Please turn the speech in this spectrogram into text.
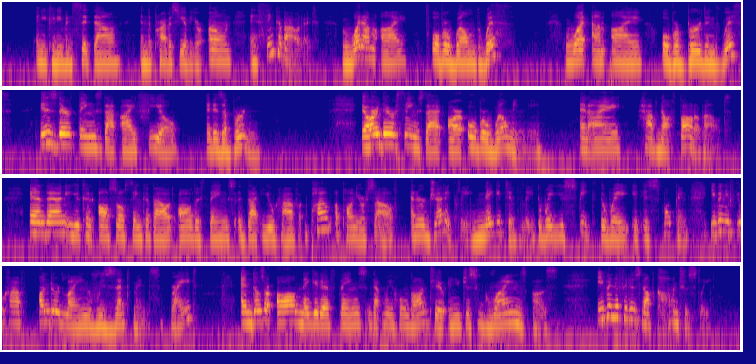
and you can even sit down in the privacy of your own and think about it. What am I overwhelmed with? What am I overburdened with? Is there things that I feel it is a burden? Are there things that are overwhelming me and I have not thought about? And then you can also think about all the things that you have piled upon yourself energetically, negatively, the way you speak, the way it is spoken, even if you have underlying resentments, right? And those are all negative things that we hold on to and it just grinds us even if it is not consciously,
